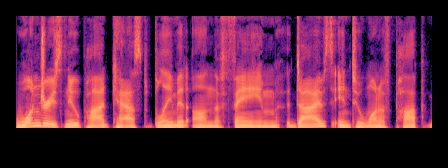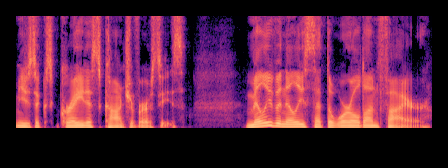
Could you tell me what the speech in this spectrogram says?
Wondery's new podcast, Blame It on the Fame, dives into one of pop music's greatest controversies. Milli Vanilli set the world on fire,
